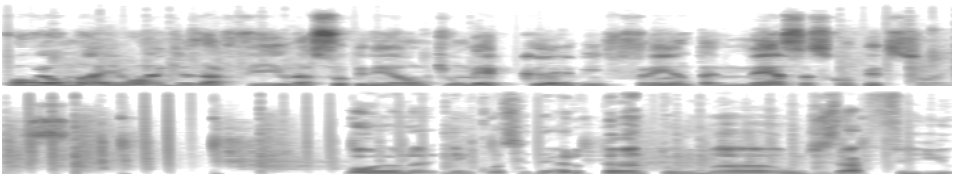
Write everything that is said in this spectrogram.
Qual é o maior desafio, na sua opinião, que um mecânico enfrenta nessas competições? Bom, eu nem considero tanto uma, um desafio,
